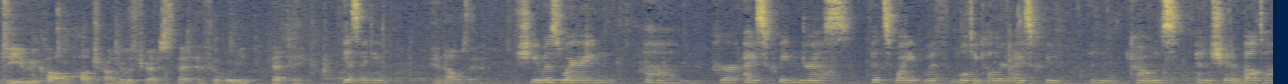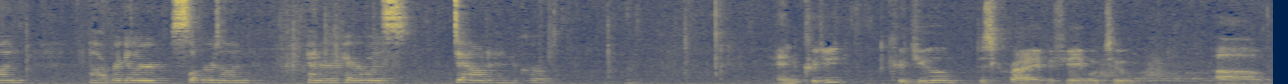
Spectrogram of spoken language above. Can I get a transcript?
Do you recall how Charli was dressed at at the Hui that day? Yes, I do. And how was that? She was wearing um, her ice cream dress. It's white with multicolored ice cream and cones, and she had a belt on, uh, regular slippers on, and her hair was down and curled. And could you could you describe, if you're able to, um,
